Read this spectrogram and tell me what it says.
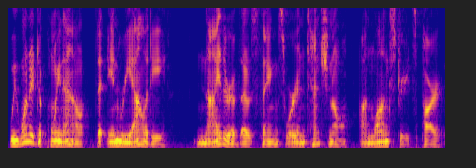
we wanted to point out that in reality, neither of those things were intentional on Longstreet's part.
